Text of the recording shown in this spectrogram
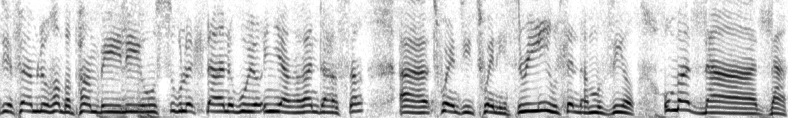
Ukhosi FM luhamba phambili usuku lwesihlanu kuyo inyanga kaNdasa uh 2023 uhlenda muzio umadladla.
